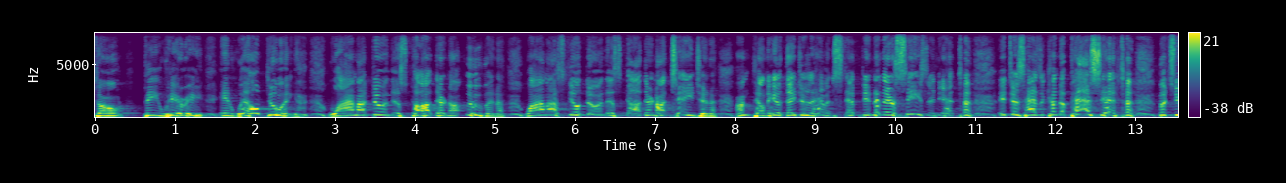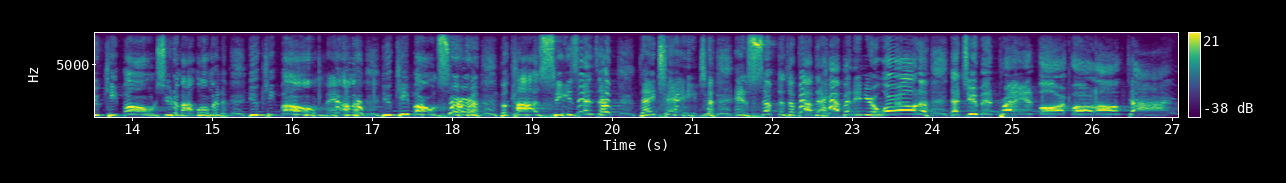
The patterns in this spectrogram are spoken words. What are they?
don't be weary in well doing. Why am I doing this, God? They're not moving. Why am I still doing this, God? They're not changing. I'm telling you, they just haven't stepped into their season yet. It just hasn't come to pass yet. But you keep on, Shunammite woman. You keep on, ma'am. You keep on, sir, because seasons, they change and something's about to happen in your world that you've been praying for for a long time.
